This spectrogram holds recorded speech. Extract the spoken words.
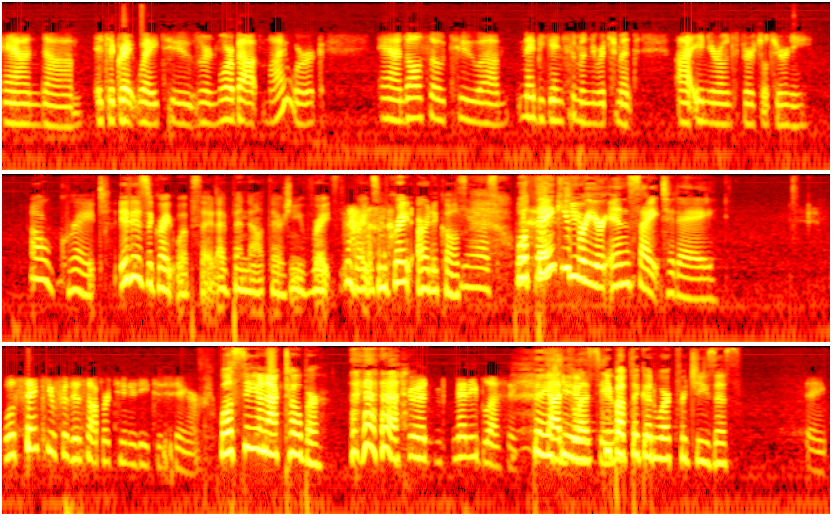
And um, it's a great way to learn more about my work and also to um, maybe gain some enrichment uh, in your own spiritual journey. Oh, great. It is a great website. I've been out there. You've write, write some great articles. Yes. Well, Well, thank, thank you you. for your insight today. Well, thank you for this opportunity to share. We'll see you in October. Good, many blessings. Thank God you. bless you. Keep up the good work for Jesus. Thanks.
